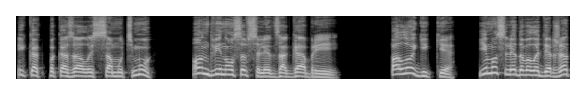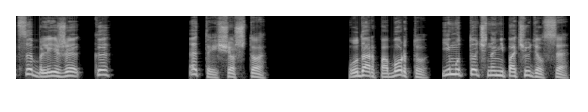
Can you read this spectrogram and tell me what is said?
и, как показалось, саму тьму, он двинулся вслед за Габрией. По логике, ему следовало держаться ближе к... Это еще что? Удар по борту ему точно не почудился.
